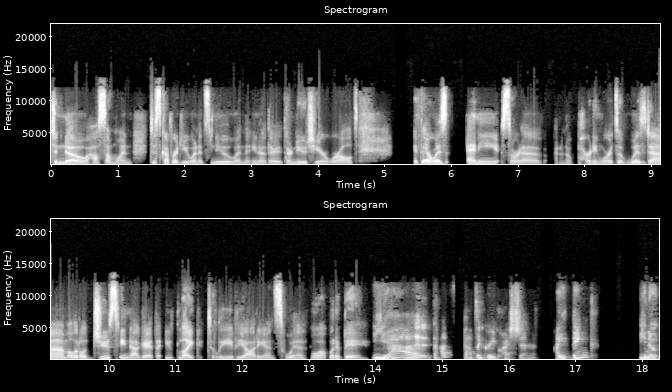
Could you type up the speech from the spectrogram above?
to know how someone discovered you when it's new and you know they're they're new to your world. If there was any sort of, I don't know, parting words of wisdom, a little juicy nugget that you'd like to leave the audience with, what would it be? Yeah, that that's a great question. I think you know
